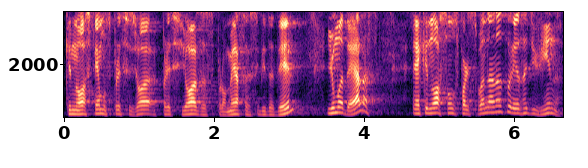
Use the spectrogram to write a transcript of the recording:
que nós temos preciosas promessas recebidas dele, e uma delas é que nós somos participantes da natureza divina.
